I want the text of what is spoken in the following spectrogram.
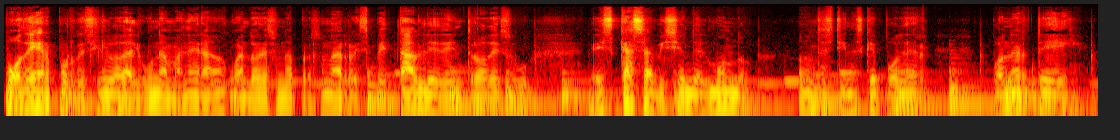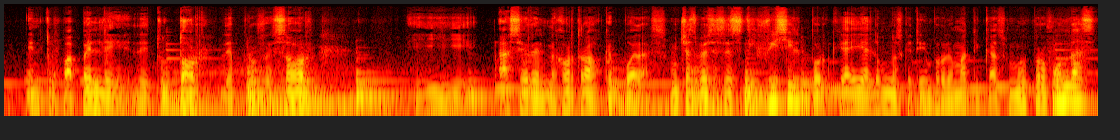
poder, por decirlo de alguna manera, cuando eres una persona respetable dentro de su escasa visión del mundo. Entonces tienes que poder ponerte en tu papel de, tutor, de profesor y hacer el mejor trabajo que puedas. Muchas veces es difícil porque hay alumnos que tienen problemáticas muy profundas,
